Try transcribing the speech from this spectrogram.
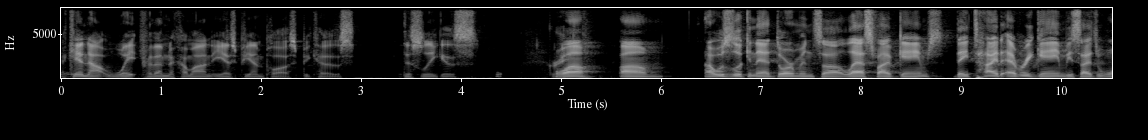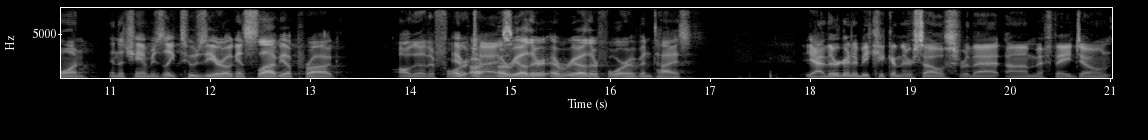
I cannot wait for them to come on ESPN Plus because this league is great. Wow. Um, I was looking at Dortmund's uh, last five games. They tied every game besides one in the Champions League 2-0 against Slavia Prague. All the other four Every, are ties. every other every other four have been ties. yeah, they're going to be kicking themselves for that um, if they don't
